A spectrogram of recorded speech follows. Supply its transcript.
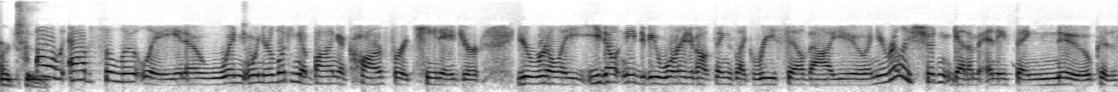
or two. Oh, absolutely. You know, when when you're looking at buying a car for a teenager, you're really you don't need to be worried about things like resale value, and you really shouldn't get them anything new because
